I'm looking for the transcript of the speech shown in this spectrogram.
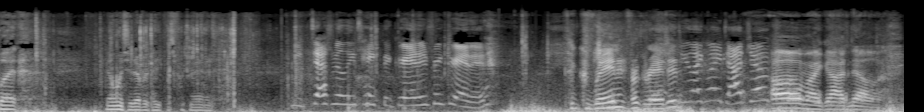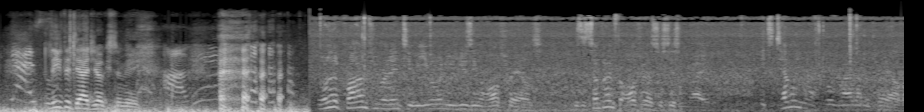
but no one should ever take this for granted. We definitely take the granted for granted. The granted for granted? Do you like my dad joke? Oh my god, no. yes. Leave the dad jokes to me. Aw, man. One of the problems you run into, even when you're using AllTrails, is that sometimes the AllTrails just isn't right. It's telling us we're right on the trail.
